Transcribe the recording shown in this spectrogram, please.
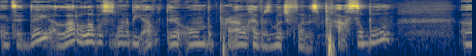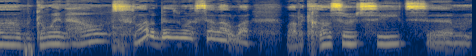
and today a lot of lovers is going to be out there on the prowl, having as much fun as possible. Um, going out. A lot of business going to sell out. A lot, a lot of concert seats. Um,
